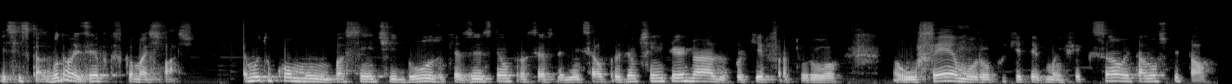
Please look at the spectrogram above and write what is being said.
esses casos. Vou dar um exemplo que fica mais fácil. É muito comum um paciente idoso que às vezes tem um processo demencial, por exemplo, ser internado porque fraturou o fêmur ou porque teve uma infecção e está no hospital.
